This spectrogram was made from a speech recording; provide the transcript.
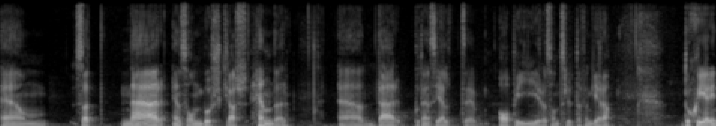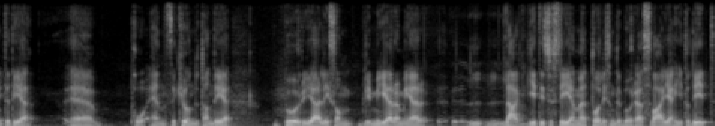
Ehm, så att när en sån börskrasch händer, eh, där potentiellt eh, API och sånt slutar fungera, då sker inte det på en sekund utan det börjar liksom bli mer och mer laggigt i systemet och liksom det börjar svaja hit och dit.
